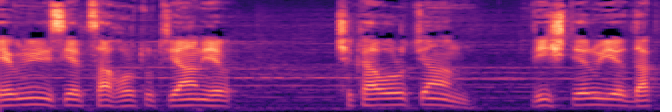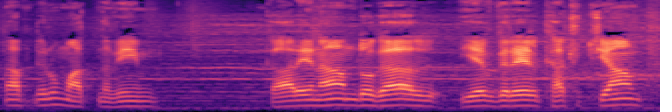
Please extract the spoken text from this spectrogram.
եւ նույնիսկ եւ ցախորտության եւ չքավորության վիշտերու եւ դակնապներու մատնվիմ կարենամ դոգալ եւ գրել քաչությամբ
